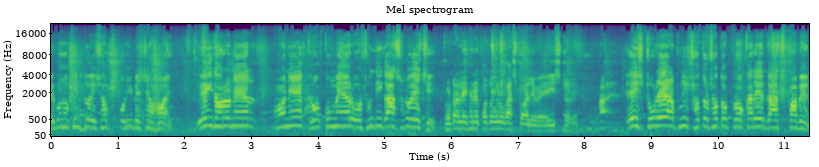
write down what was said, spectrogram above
এগুলো কিন্তু এইসব পরিবেশে হয়। এই ধরনের অনেক রকমের ওষুধি গাছ রয়েছে। টোটাল এখানে কতগুলো গাছ পাওয়া যাবে এই স্টোরে এই স্টোরে আপনি শত শত প্রকারের গাছ পাবেন।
